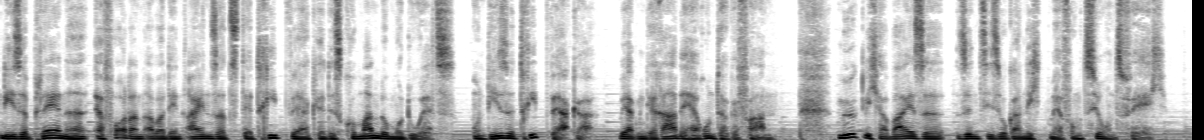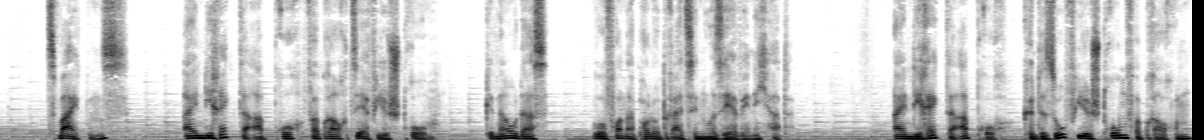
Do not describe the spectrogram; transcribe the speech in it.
Diese Pläne erfordern aber den Einsatz der Triebwerke des Kommandomoduls und diese Triebwerke werden gerade heruntergefahren. Möglicherweise sind sie sogar nicht mehr funktionsfähig. Zweitens, ein direkter Abbruch verbraucht sehr viel Strom. Genau das, wovon Apollo 13 nur sehr wenig hat. Ein direkter Abbruch könnte so viel Strom verbrauchen,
